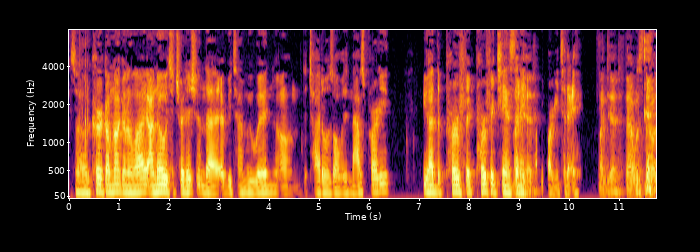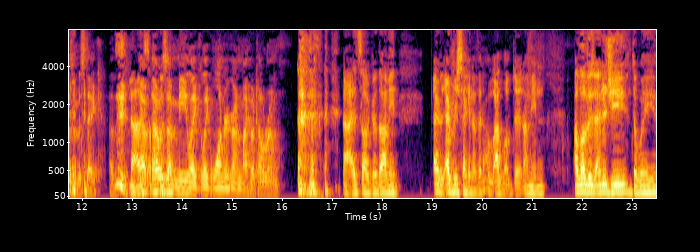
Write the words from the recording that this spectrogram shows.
So Kirk, I'm not gonna lie. I know it's a tradition that every time we win, um, the title is always Mavs party. You had the perfect, perfect chance to name party today. I did. That was that was a mistake. no, that, that was a me like like wandering around my hotel room. nah, it's all good though. I mean, every, every second of it, I, I, loved it. I mean, I love his energy, the way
